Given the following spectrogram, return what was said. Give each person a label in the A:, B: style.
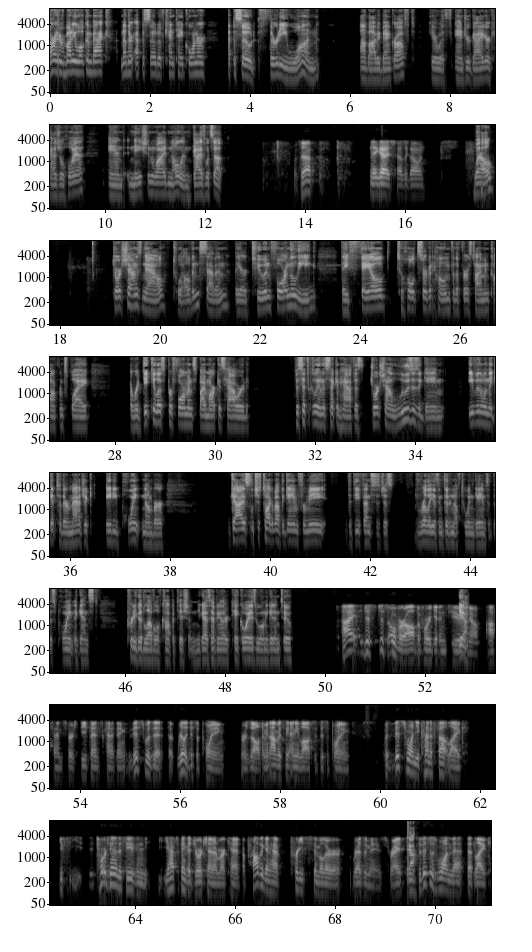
A: All right, everybody, welcome back. Another episode of Kente Corner, episode 31. I'm Bobby Bancroft here with Andrew Geiger, Casual Hoya, and Nationwide Nolan. Guys, what's up?
B: What's up?
C: Hey guys, how's it going?
A: Well, Georgetown is now 12 and 7. They are 2 and 4 in the league. They failed to hold serve at home for the first time in conference play. A ridiculous performance by Markus Howard, specifically in the second half, as Georgetown loses a game, even when they get to their magic 80 point number. Guys, let's just talk about the game. For me, the defense is just really isn't good enough to win games at this point against pretty good level of competition. You guys have any other takeaways we want to get into?
B: I just just overall before we get into
A: Yeah.
B: you know offense versus defense kind of thing. This was a, a really disappointing result. I mean, obviously any loss is disappointing, but this one you kind of felt like you, towards the end of the season you have to think that Georgetown and Marquette are probably going to have pretty similar resumes, right?
A: Yeah.
B: So this is one that that like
